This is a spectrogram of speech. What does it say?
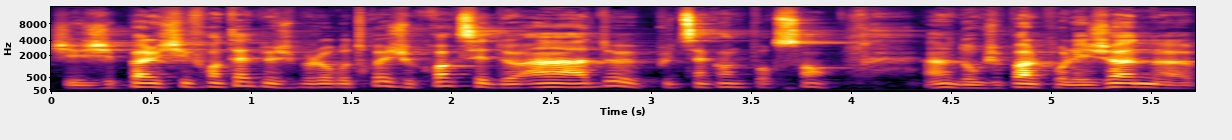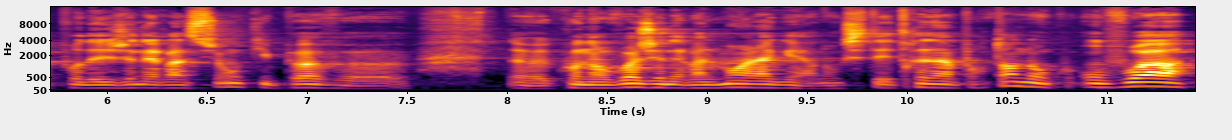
j'ai pas le chiffre en tête, mais je peux le retrouver. Je crois que c'est de 1 à 2, plus de 50% hein, Donc je parle pour les jeunes, pour des générations qui peuvent qu'on envoie généralement à la guerre. Donc c'était très important. Donc on voit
